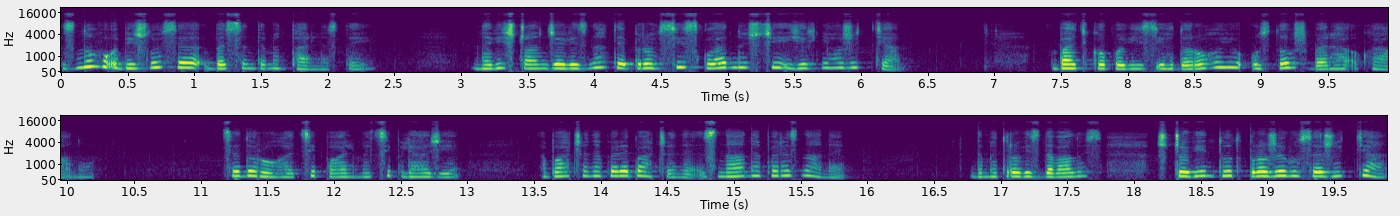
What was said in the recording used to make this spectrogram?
Знову обійшлося без сентиментальностей. Навіщо Анджелі знати про всі складнощі їхнього життя? Батько повіз їх дорогою уздовж берега океану. Це дорога, ці пальми, ці пляжі. Бачене перебачене, знане перезнане. Дмитрові здавалось, що він тут прожив усе життя,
